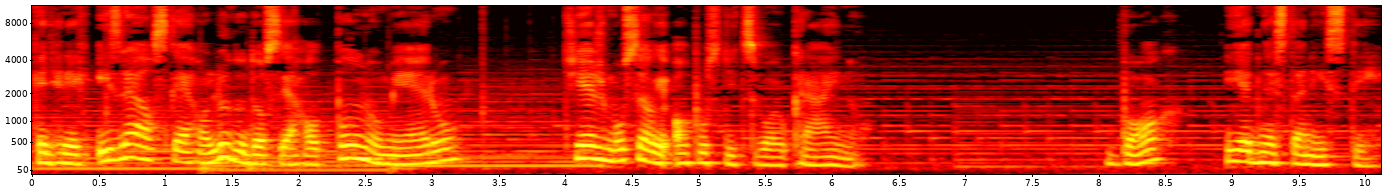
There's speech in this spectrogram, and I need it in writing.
Keď hriech izraelského ľudu dosiahol plnú mieru, tiež museli opustiť svoju krajinu. Boh je dnes ten istý.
